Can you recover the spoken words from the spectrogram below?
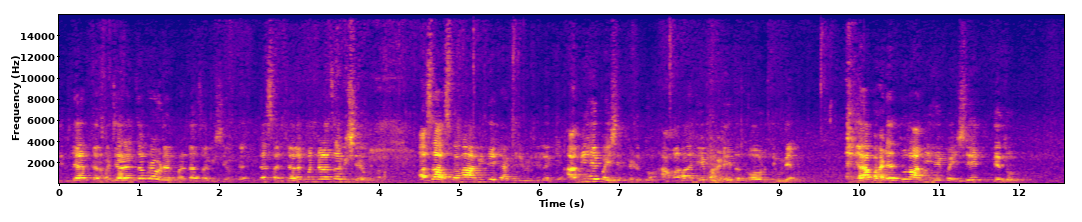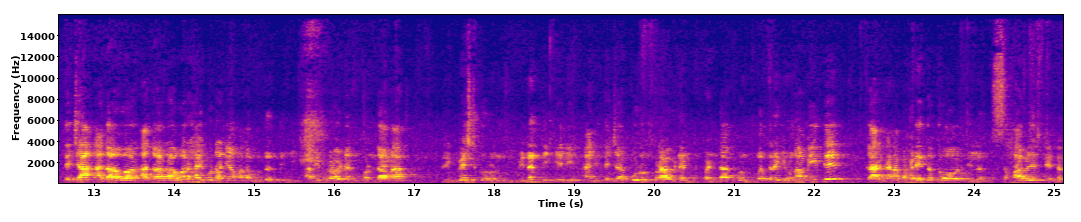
तिथल्या कर्मचाऱ्यांचा प्रॉव्हिडंट फंडाचा विषय होता. तिथल्या संचालक मंडळाचा विषय होता. असं असताना आम्ही ते एक दिलं की आम्ही हे पैसे फेडतो आम्हाला हे भाडे तत्वावर देऊ द्या. या भाड्यातून आम्ही हे पैसे देतो. त्याच्या आधारावर आधारावर हायकोर्टाने आम्हाला मुदत दिली. आम्ही प्रॉव्हिडंट फंडाला रिक्वेस्ट करून विनंती केली आणि त्याच्याकडून प्रॉव्हिडंट फंडाकडून पत्र घेऊन आम्ही ते कारखाना भाडे तत्वावर दिलं. सहा वेळेस टेंडर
